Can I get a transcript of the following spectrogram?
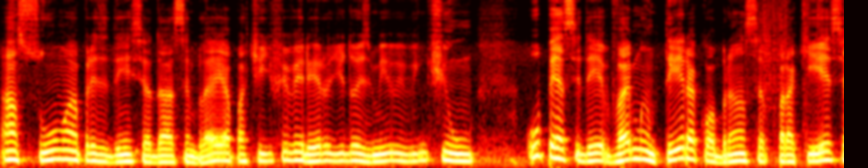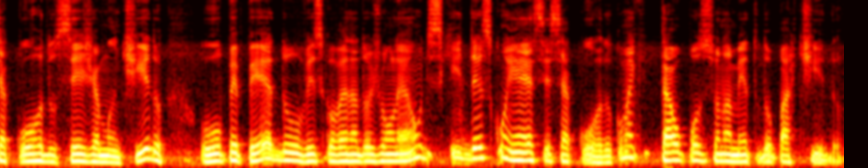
assuma a presidência da Assembleia a partir de fevereiro de 2021. O PSD vai manter a cobrança para que esse acordo seja mantido? O PP do vice-governador João Leão disse que desconhece esse acordo. Como é que está o posicionamento do partido?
